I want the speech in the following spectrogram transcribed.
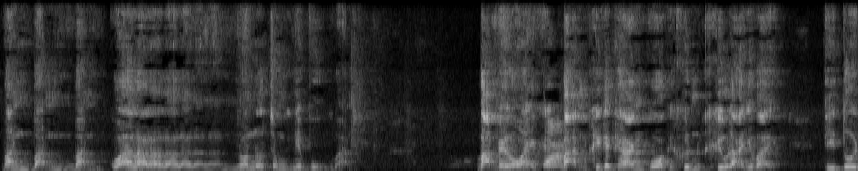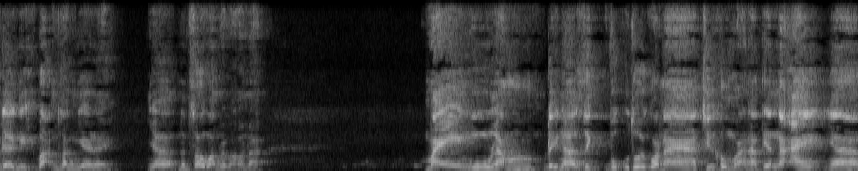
Bạn bạn bạn quá là là là, là, là, là non nớt trong cái nghiệp vụ của bạn. Bạn phải hỏi khách Dạ. bạn khi khách hàng có cái khuyến khiếu lại như vậy thì tôi đề nghị bạn rằng như này nhá lần sau bạn phải bảo là mày ngu lắm đấy là dịch vụ thôi con à chứ không phải là tiền lãi nhá.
